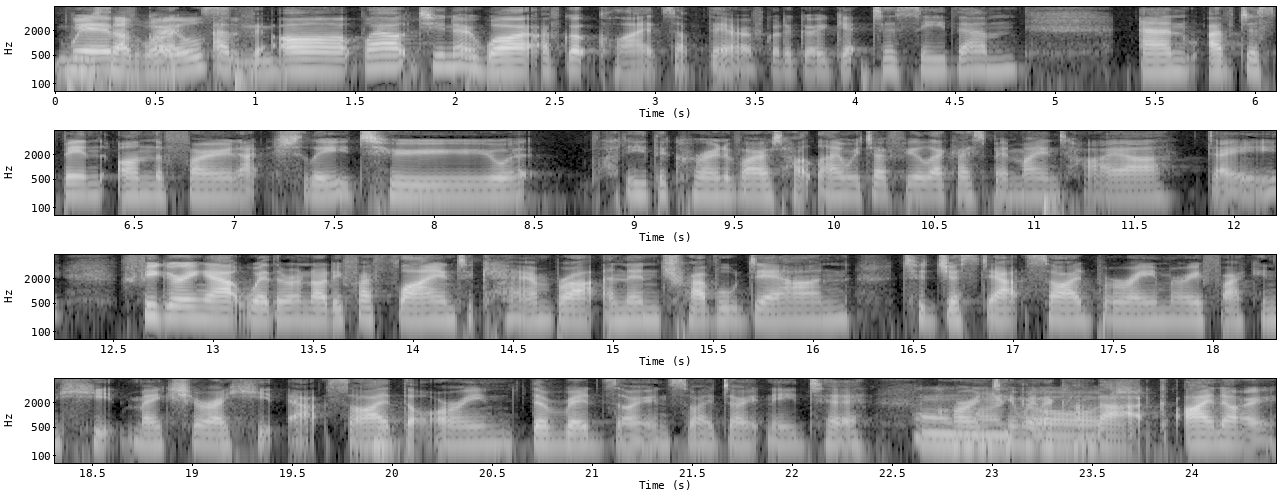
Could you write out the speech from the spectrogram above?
New South Wales I've- and- oh, well, do you know what? I've got clients up there. I've got to go get to see them. And I've just been on the phone actually to bloody the coronavirus hotline, which I feel like I spend my entire day figuring out whether or not if I fly into Canberra and then travel down to just outside Berrima, if I can hit, make sure I hit outside the orange, the red zone so I don't need to my quarantine when I come back. I know.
